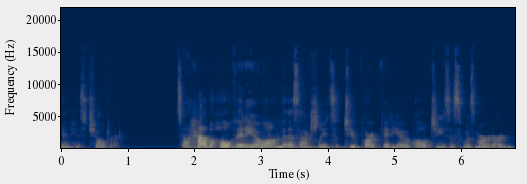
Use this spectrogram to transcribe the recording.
in his children. So I have a whole video on this. Actually, it's a two part video called Jesus Was Murdered.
